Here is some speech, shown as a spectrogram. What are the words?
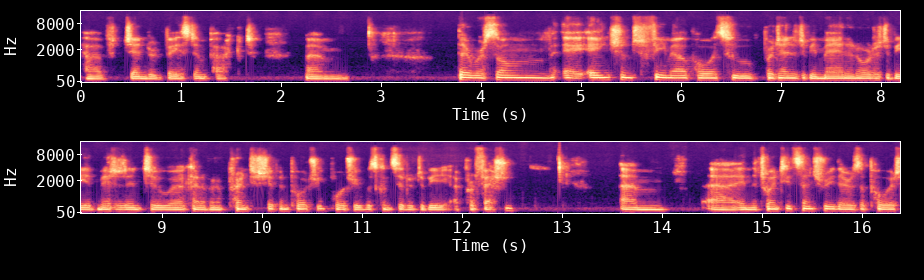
have gendered based impact. Um, there were some ancient female poets who pretended to be men in order to be admitted into a kind of an apprenticeship in poetry. Poetry was considered to be a profession. Um, uh, in the 20th century, there was a poet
